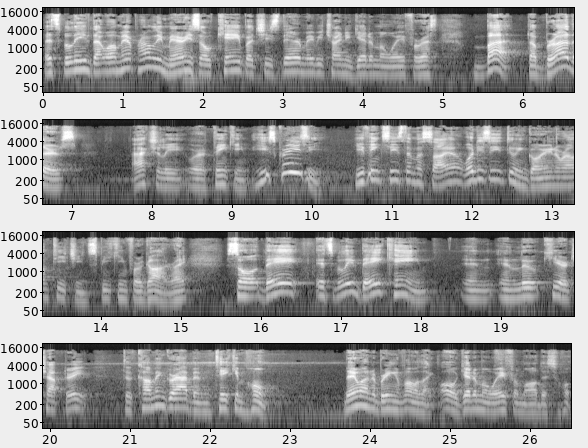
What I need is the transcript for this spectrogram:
it's believed that well, probably Mary's okay, but she's there maybe trying to get him away for rest. But the brothers actually were thinking he's crazy. He thinks he's the Messiah. What is he doing going around teaching, speaking for God, right? So they it's believed they came in in Luke here chapter 8 to come and grab him, take him home. They want to bring him home like, "Oh, get him away from all this oh,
